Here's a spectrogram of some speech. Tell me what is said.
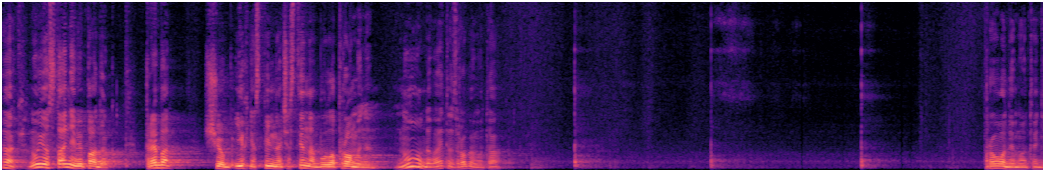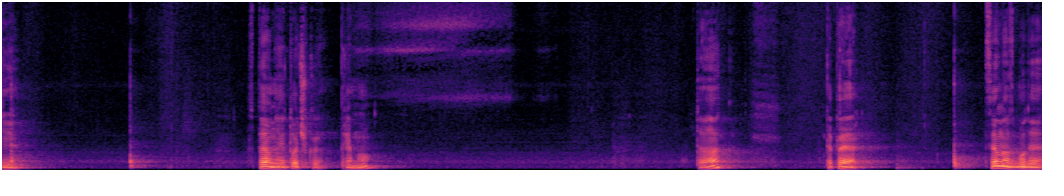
Так, ну і останній випадок. Треба, щоб їхня спільна частина була променем. Ну, давайте зробимо так. Проводимо тоді з певною точкою пряму. Так. Тепер це в нас буде.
